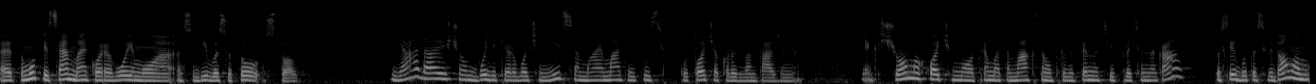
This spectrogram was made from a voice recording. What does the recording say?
Е, тому під це ми коригуємо собі висоту стол. Я гадаю, що будь-яке робоче місце має мати якийсь куточок розвантаження. Якщо ми хочемо отримати максимум продуктивності від працівника, то слід бути свідомим,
